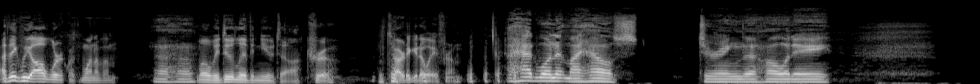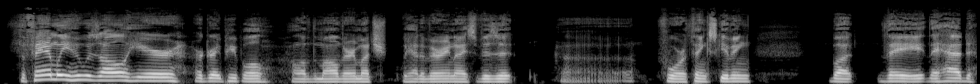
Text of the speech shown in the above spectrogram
I think we all work with one of them. Uh huh. Well, we do live in Utah. True. It's hard to get away from. I had one at my house during the holiday. The family who was all here are great people. I love them all very much. We had a very nice visit uh, for Thanksgiving, but they they had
